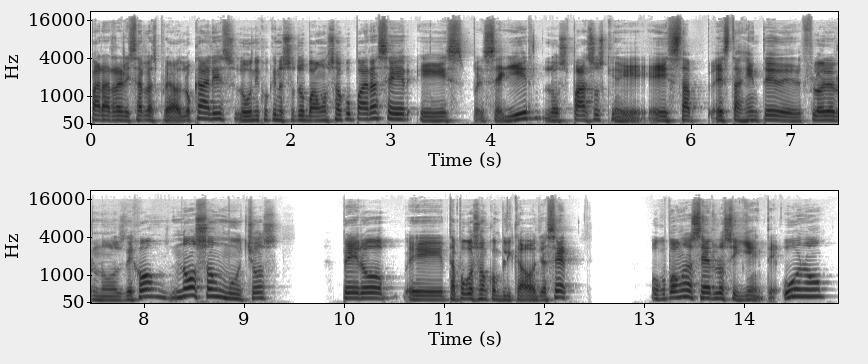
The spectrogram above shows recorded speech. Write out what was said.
para realizar las pruebas locales, lo único que nosotros vamos a ocupar hacer es pues, seguir los pasos que esta, esta gente de Flutter nos dejó. No son muchos, pero eh, tampoco son complicados de hacer. Ocupamos hacer lo siguiente. Uno,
